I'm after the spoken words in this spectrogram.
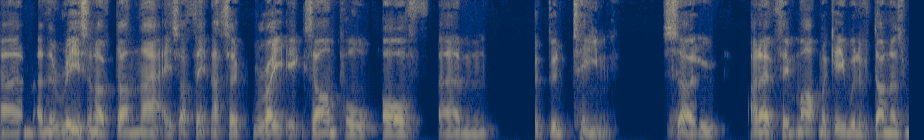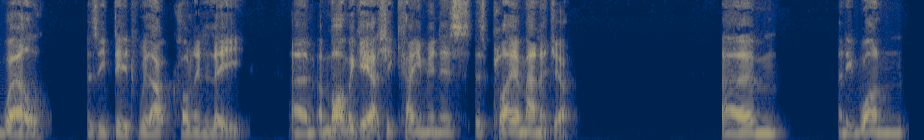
Um, and the reason I've done that is I think that's a great example of um, a good team. Yeah. So I don't think Mark McGee would have done as well as he did without Colin Lee. Um, and Mark McGee actually came in as as player manager, um, and he won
